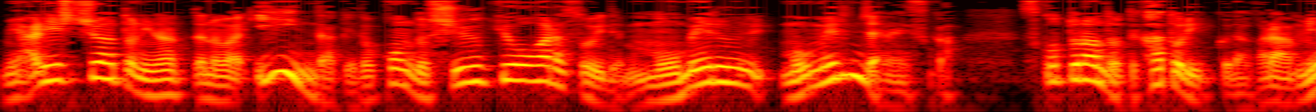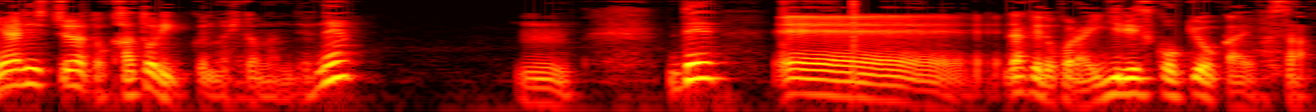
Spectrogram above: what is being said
メアリー・スチュアートになったのはいいんだけど、今度宗教争いで揉める、揉めるんじゃないですか。スコットランドってカトリックだから、メアリー・スチュアートカトリックの人なんだよね。うん。で、えー、だけどほら、イギリス国教会はさ、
